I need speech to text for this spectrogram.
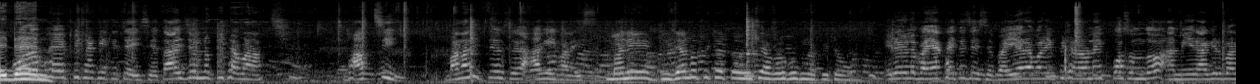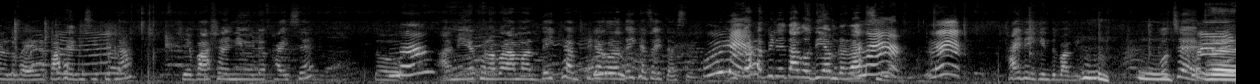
এই দেন পিঠা খেতে চাইছে তাই জন্য পিঠা বানাচ্ছি। ভাবছি। বানাইতে হচ্ছে আগেই বানাইছি। মানে ভিজানো পিঠা তো হয়েছে আবার শুকনো পিঠাও। এটা হলো ভাইয়া খাইতে চাইছে। ভাইয়ার আবার এই পিঠাটা অনেক পছন্দ। আমি এর আগের বার হলো ভাইয়ারে পাঠাই দিছি পিঠা। সে বাসায় নিয়ে হইল খাইছে। তো আমি এখন আবার আমার দেখা পিঠা করা দেখা চাইতাছে। কটা পিঠা তাগো দিয়ে আমরা রাখছিলাম খাই নাই কিন্তু বাবি বুঝছে হ্যাঁ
